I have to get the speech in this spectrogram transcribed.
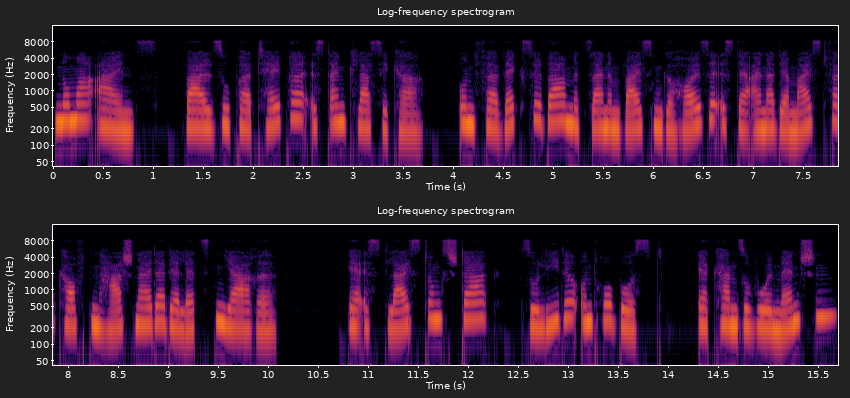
Nummer 1. Wahl Super Taper ist ein Klassiker. Unverwechselbar mit seinem weißen Gehäuse ist er einer der meistverkauften Haarschneider der letzten Jahre. Er ist leistungsstark, solide und robust. Er kann sowohl Menschen,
